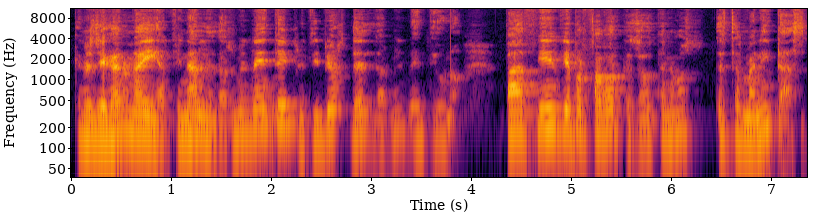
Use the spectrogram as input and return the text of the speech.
que nos llegaron ahí al final del 2020 y principios del 2021. Paciencia, por favor, que solo tenemos estas manitas.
